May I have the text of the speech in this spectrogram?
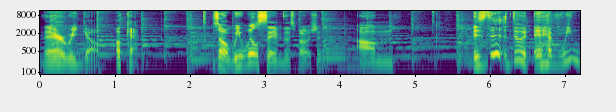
There we go. Okay. So, we will save this potion. Um... Is this... Dude, have we...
